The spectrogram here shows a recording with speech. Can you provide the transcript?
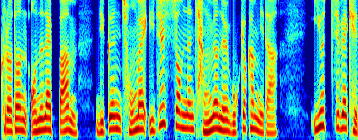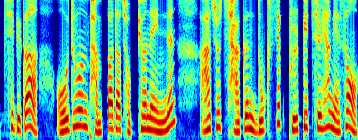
그러던 어느 날 밤, 닉은 정말 잊을 수 없는 장면을 목격합니다. 이웃집의 개치비가 어두운 밤바다 저편에 있는 아주 작은 녹색 불빛을 향해서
